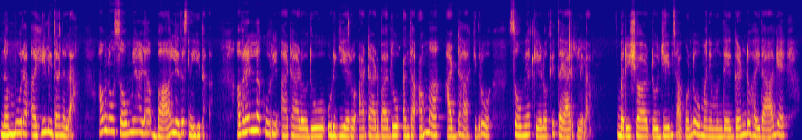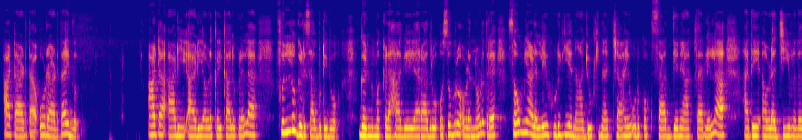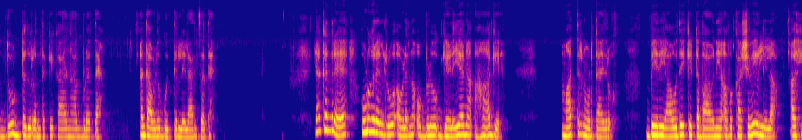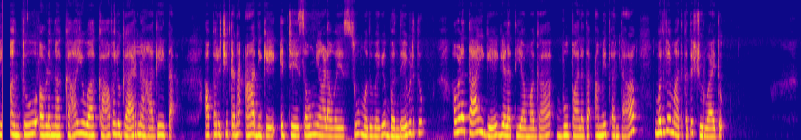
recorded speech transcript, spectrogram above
ನಮ್ಮೂರ ಅಹಿಲ್ ಇದ್ದಾನಲ್ಲ ಅವನು ಸೌಮ್ಯಾಳ ಬಾಲ್ಯದ ಸ್ನೇಹಿತ. ಅವರೆಲ್ಲ ಕೂರಿ ಆಟ ಆಡೋದು, ಹುಡುಗಿಯರು ಆಟ ಆಡಬಾರ್ದು ಅಂತ ಅಮ್ಮ ಅಡ್ಡ ಹಾಕಿದ್ರು. ಸೌಮ್ಯ ಕೇಳೋಕೆ ತಯಾರಿರಲಿಲ್ಲ. ಬರೀ ಶರ್ಟು, ಜೀನ್ಸ್ ಹಾಕ್ಕೊಂಡು ಮನೆ ಮುಂದೆ ಗಂಡು ಹೈದ ಹಾಗೆ ಆಟ ಆಡ್ತಾ ಓಡಾಡ್ತಾ ಇದ್ಲು. ಆಟ ಆಡಿ ಆಡಿ ಅವಳ ಕೈ ಕಾಲುಗಳೆಲ್ಲ ಫುಲ್ಲು ಗಿಡಿಸಾಗ್ಬಿಟ್ಟಿದ್ವು. ಗಂಡು ಮಕ್ಕಳ ಹಾಗೆ ಯಾರಾದರೂ ಹೊಸಬ್ರು ಅವಳನ್ನು ನೋಡಿದ್ರೆ ಸೌಮ್ಯಾಳಲ್ಲಿ ಹುಡುಗಿಯ ನಾಜೂಕಿನ ಛಾಯೆ ಹುಡುಕೋಕ್ಕೆ ಸಾಧ್ಯನೇ ಆಗ್ತಾ ಇರಲಿಲ್ಲ. ಅದೇ ಅವಳ ಜೀವನದ ದೊಡ್ಡ ದುರಂತಕ್ಕೆ ಕಾರಣ ಆಗ್ಬಿಡತ್ತೆ ಅಂತ ಅವಳಿಗೆ ಗೊತ್ತಿರಲಿಲ್ಲ ಅನ್ಸತ್ತೆ. ಯಾಕಂದರೆ ಹುಡುಗರೆಲ್ಲರೂ ಅವಳನ್ನು ಒಬ್ಬಳು ಗೆಳೆಯನ ಹಾಗೆ ಮಾತ್ರ ನೋಡ್ತಾ ಇದ್ರು. ಬೇರೆ ಯಾವುದೇ ಕೆಟ್ಟ ಭಾವನೆಯ ಅವಕಾಶವೇ ಇರಲಿಲ್ಲ. ಅಹಿ ಅಂತೂ ಅವಳನ್ನು ಕಾಯುವ ಕಾವಲುಗಾರನ ಹಾಗೆ ಇದ್ದ. ಅಪರಿಚಿತನ ಆದಿಗೆ ಹೆಜ್ಜೆ ಸೌಮ್ಯಾಳ ವಯಸ್ಸು ಮದುವೆಗೆ ಬಂದೇ ಬಿಡ್ತು. ಅವಳ ತಾಯಿಗೆ ಗೆಳತಿಯ ಮಗ ಭೂಪಾಲದ ಅಮಿತ್ ಅಂತ ಮದುವೆ ಮಾತುಕತೆ ಶುರುವಾಯಿತು.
